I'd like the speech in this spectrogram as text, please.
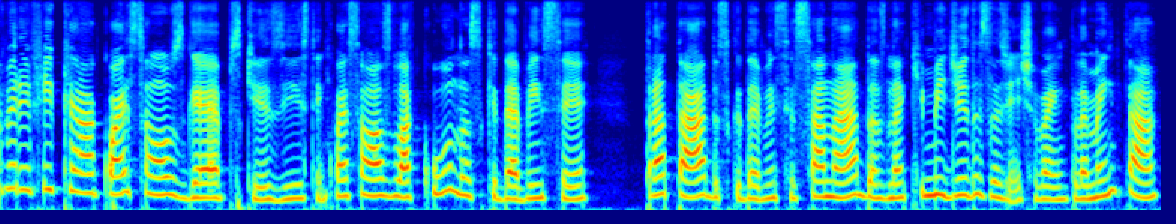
verificar quais são os gaps que existem, quais são as lacunas que devem ser tratadas, que devem ser sanadas, né? Que medidas a gente vai implementar.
